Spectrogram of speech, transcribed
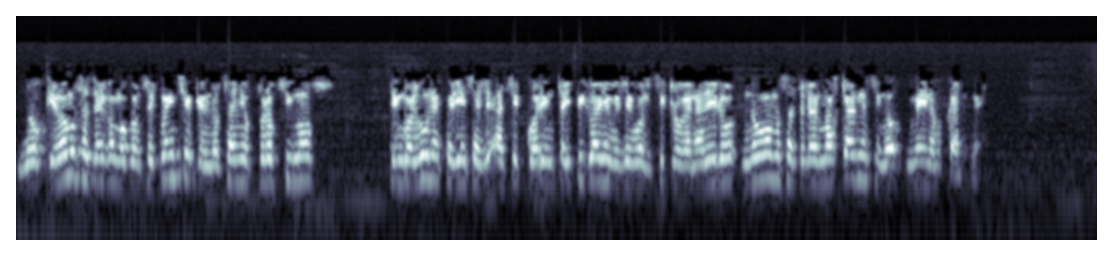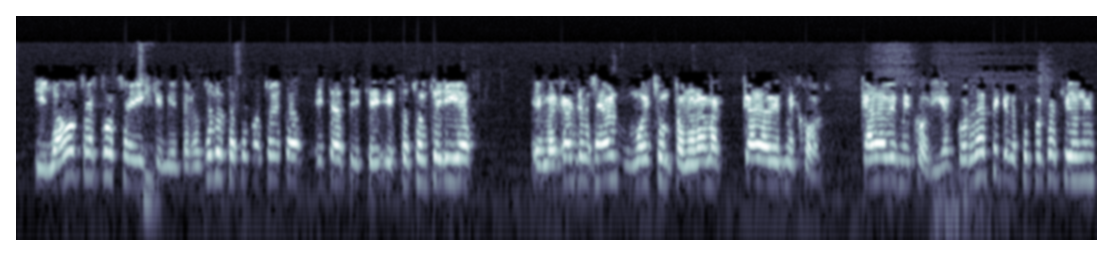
lo que vamos a tener como consecuencia que en los años próximos, tengo alguna experiencia, hace cuarenta y pico años que llevo el ciclo ganadero, no vamos a tener más carne, sino menos carne. Y la otra cosa es que mientras nosotros hacemos todas estas, estas, este, estas tonterías, el mercado internacional muestra un panorama cada vez mejor, cada vez mejor. Y acordate que las exportaciones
